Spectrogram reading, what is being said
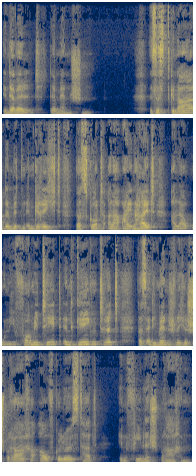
in der Welt der Menschen. Es ist Gnade mitten im Gericht, dass Gott aller Einheit, aller Uniformität entgegentritt, dass er die menschliche Sprache aufgelöst hat in viele Sprachen.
